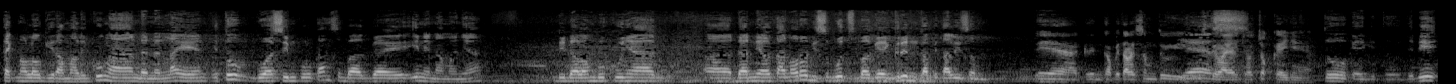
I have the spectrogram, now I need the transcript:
teknologi ramah lingkungan dan lain-lain itu gua simpulkan sebagai ini namanya di dalam bukunya eh, Daniel Tanoro disebut sebagai green capitalism Iya, green capitalism tuh Yes. istilah yang cocok kayaknya ya. tuh kayak gitu jadi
